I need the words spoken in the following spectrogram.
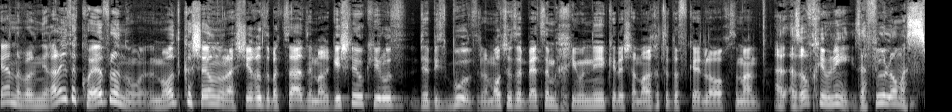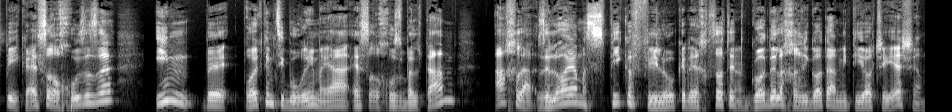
כן, אבל נראה לי זה כואב לנו, מאוד קשה לנו להשאיר את זה בצד, זה מרגיש לי כאילו זה בזבוז, למרות שזה בעצם חיוני כדי שהמערכת תתפקד לאורך זמן. עזוב חיוני, זה אפילו לא מספיק, ה-10% הזה, אם בפרויקטים ציבוריים היה 10% בלת"ם, אחלה, זה לא היה מספיק אפילו כדי לחצות כן. את גודל החריגות האמיתיות שיש שם.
